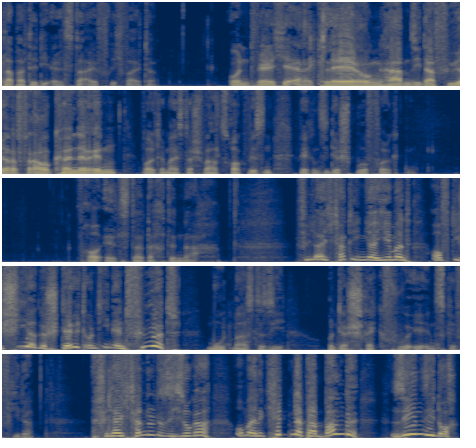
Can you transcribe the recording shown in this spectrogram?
plapperte die Elster eifrig weiter. Und welche Erklärung haben Sie dafür, Frau Könnerin? wollte Meister Schwarzrock wissen, während sie der Spur folgten. Frau Elster dachte nach. Vielleicht hat ihn ja jemand auf die Skier gestellt und ihn entführt, mutmaßte sie, und der Schreck fuhr ihr ins Gefieder. Vielleicht handelt es sich sogar um eine Kidnapperbande. Sehen Sie doch,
